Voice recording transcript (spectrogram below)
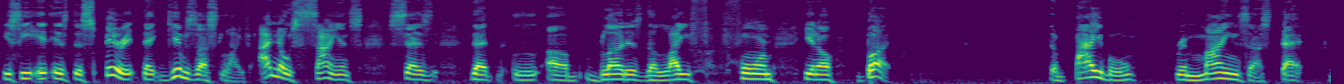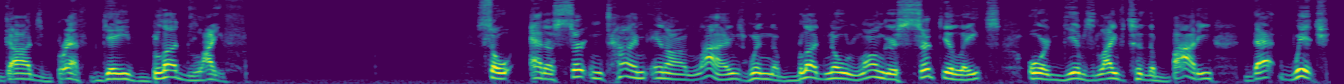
You see, it is the spirit that gives us life. I know science says that uh, blood is the life form, you know, but the Bible reminds us that God's breath gave blood life. So at a certain time in our lives, when the blood no longer circulates or gives life to the body, that which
